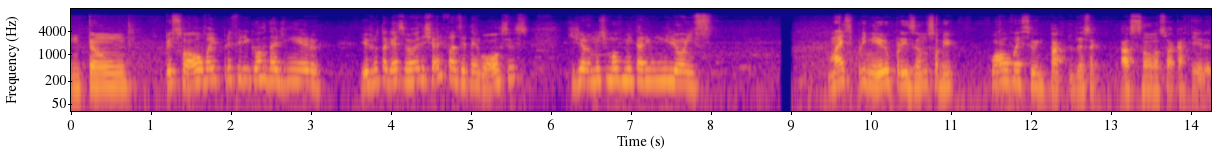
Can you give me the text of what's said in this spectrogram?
Então, o pessoal vai preferir guardar dinheiro. E a JHS vai deixar de fazer negócios que geralmente movimentariam milhões. Mas primeiro precisamos saber qual vai ser o impacto dessa ação na sua carteira.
